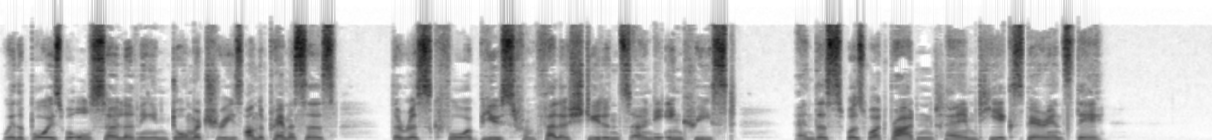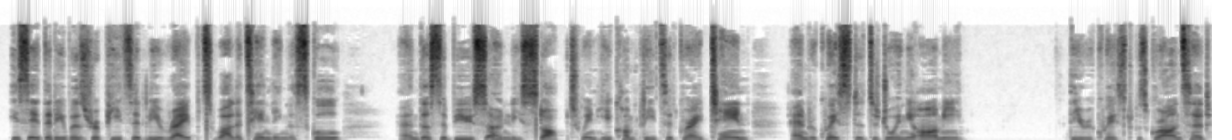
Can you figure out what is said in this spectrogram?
where the boys were also living in dormitories on the premises, the risk for abuse from fellow students only increased, and this was what Bryden claimed he experienced there. He said that he was repeatedly raped while attending the school, and this abuse only stopped when he completed grade 10 and requested to join the army. The request was granted,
